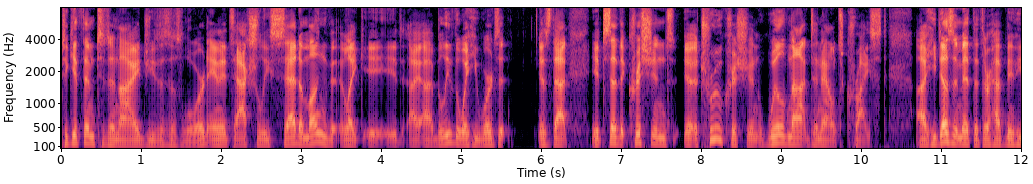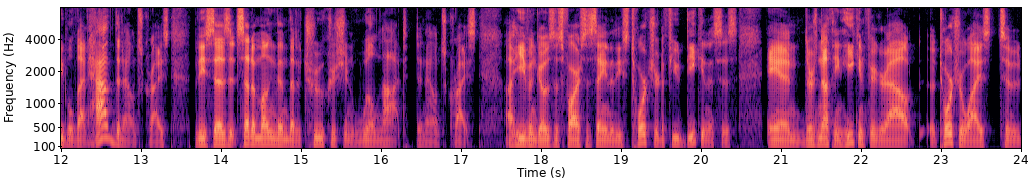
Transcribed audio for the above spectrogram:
to get them to deny Jesus as Lord, and it's actually said among the like it, it I, I believe the way he words it." Is that it said that Christians, a true Christian, will not denounce Christ. Uh, he does admit that there have been people that have denounced Christ, but he says it said among them that a true Christian will not denounce Christ. Uh, he even goes as far as to saying that he's tortured a few deaconesses, and there's nothing he can figure out uh, torture wise to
